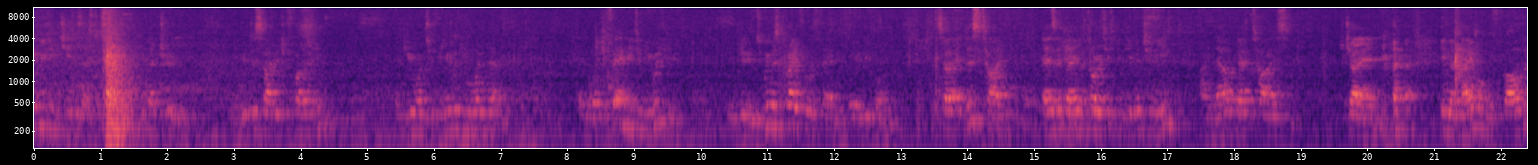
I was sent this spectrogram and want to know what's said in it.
everything Jesus has to say. Isn't that true? And you've decided to follow him, and you want to be with him one day, and you want your family to be with you. You do. So we must pray for a family, for everybody. So at this time, as again authority has been given to me, I now baptize Jane in the name of the Father,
